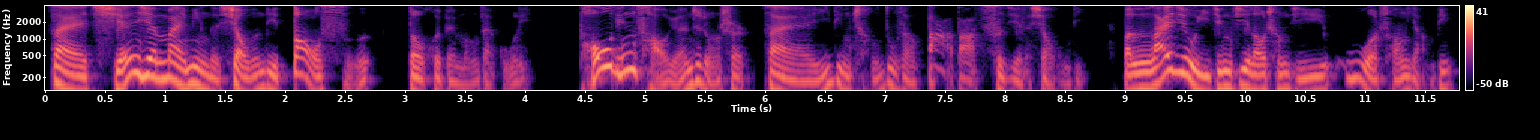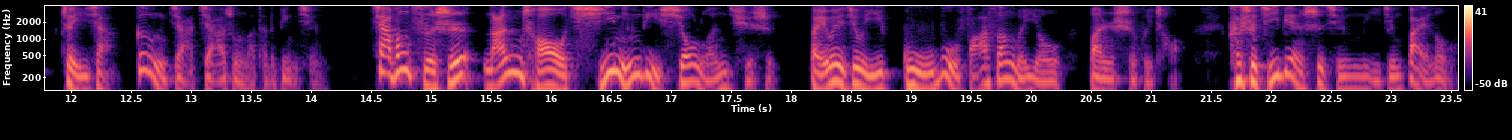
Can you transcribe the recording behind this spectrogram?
在前线卖命的孝文帝到死都会被蒙在鼓里。头顶草原这种事儿，在一定程度上大大刺激了孝文帝。本来就已经积劳成疾、卧床养病，这一下更加加重了他的病情。恰逢此时，南朝齐明帝萧鸾去世，北魏就以古不伐丧为由班师回朝。可是，即便事情已经败露，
